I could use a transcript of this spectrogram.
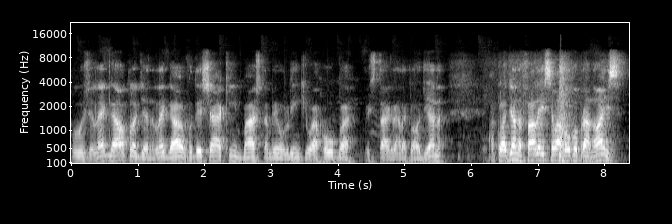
Hoje, legal, Claudiana, legal. Vou deixar aqui embaixo também o link, o arroba, o Instagram da Claudiana. A Claudiana, fala aí seu arroba para nós,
